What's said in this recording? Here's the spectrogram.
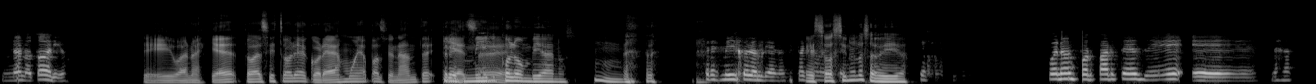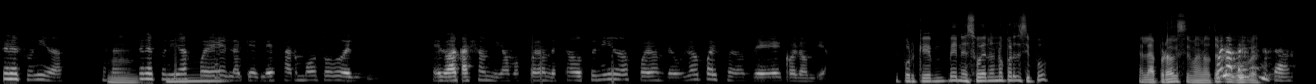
no notorio. Sí, bueno, es que toda esa historia de Corea es muy apasionante. Y 3.000 ese, colombianos. Hmm, 3.000 colombianos, Eso sí no lo sabía. fueron por parte de eh, las Naciones Unidas. Las Mm. Naciones Unidas fue Mm. la que les armó todo el, el batallón, digamos. Fueron de Estados Unidos, fueron de Europa y fueron de Colombia. ¿Y por qué Venezuela no participó? en la próxima, no te Buena preocupes. pregunta.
